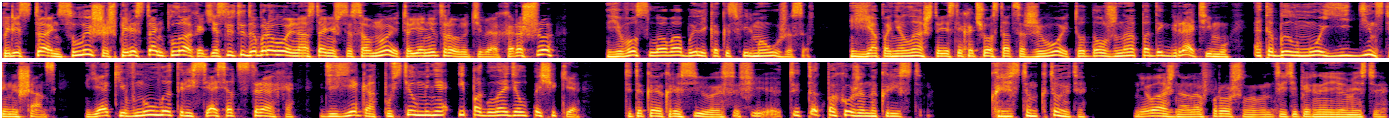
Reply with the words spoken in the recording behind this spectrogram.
«Перестань, слышишь? Перестань плакать. Если ты добровольно останешься со мной, то я не трону тебя, хорошо?» Его слова были как из фильма ужасов. Я поняла, что если хочу остаться живой, то должна подыграть ему. Это был мой единственный шанс. Я кивнула, трясясь от страха. Диего отпустил меня и погладил по щеке. «Ты такая красивая, София. Ты так похожа на Кристен». «Кристен? Кто это?» «Неважно, она в прошлом, ты теперь на ее месте.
